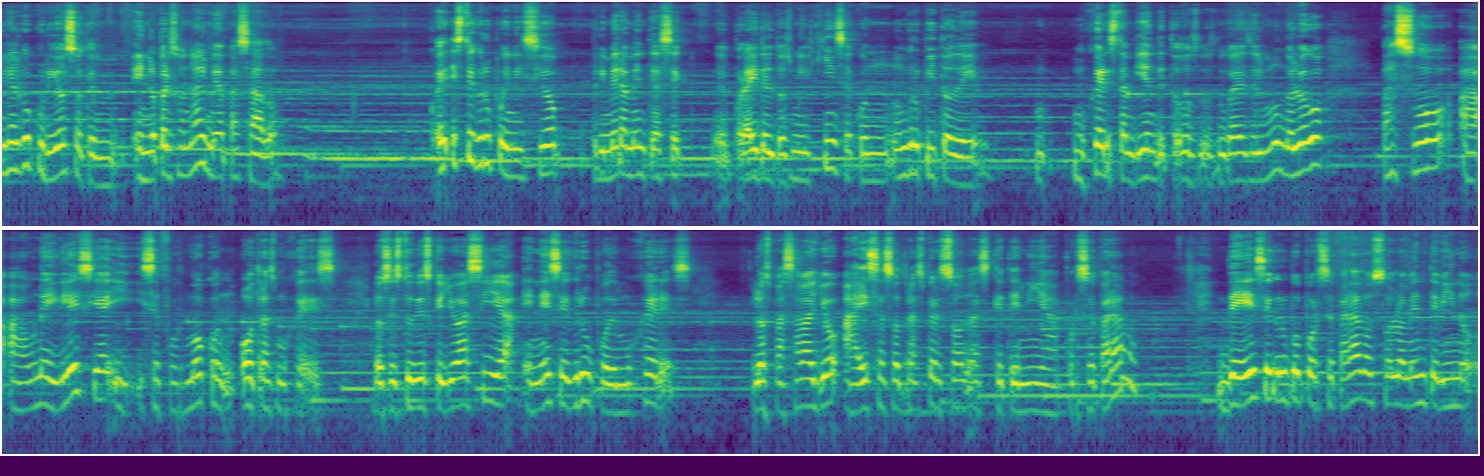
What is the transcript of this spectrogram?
Mira algo curioso que en lo personal me ha pasado. E, este grupo inició primeramente hace eh, por ahí del 2015 con un grupito de mujeres también de todos los lugares del mundo. Luego pasó a, una iglesia y, y, se formó con otras mujeres. Los estudios que yo hacía en ese grupo de mujeres los pasaba yo a esas otras personas que tenía por separado. De ese grupo por separado solamente vino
